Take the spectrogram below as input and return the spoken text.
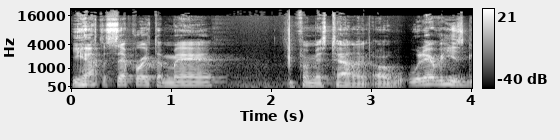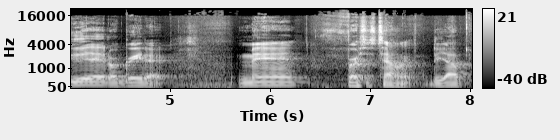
you have to separate the man from his talent or whatever he's good at or great at. Man versus talent. Do y'all? do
